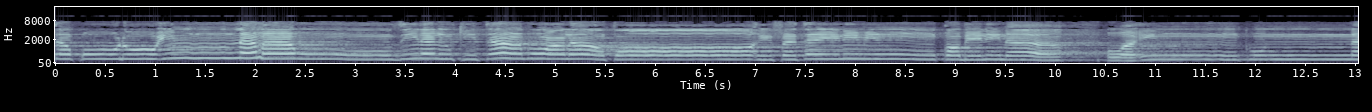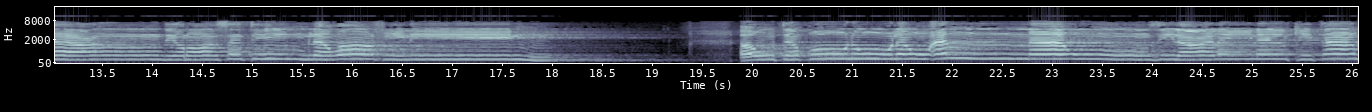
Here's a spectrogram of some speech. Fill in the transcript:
تَقُولُوا إِنَّمَا أُنزِلَ الْكِتَابُ عَلَىٰ طَائِفَتَيْنِ مِن قَبْلِنَا وَإِن كُنَّا عَن دِرَاسَتِهِمْ لَغَافِلِينَ. أَوْ تَقُولُوا لَوْ أَنَّا أُنزِلَ عَلَيْنَا الْكِتَابُ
